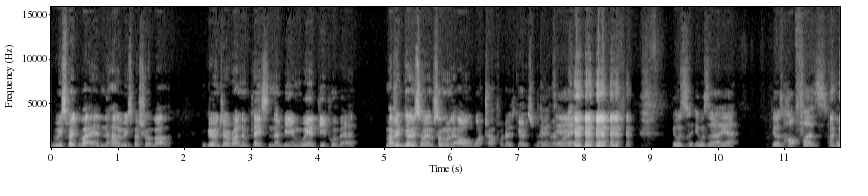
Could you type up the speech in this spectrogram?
we spoke about it in the Halloween special about going to a random place and there being weird people there. Imagine going somewhere with someone like, oh, watch out for those goats, man. Goats, yeah, It was. It was. Uh, yeah. It was hot fuzz for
